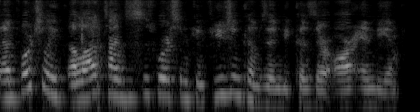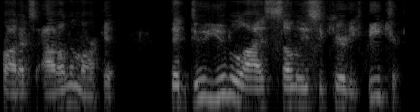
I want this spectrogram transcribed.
unfortunately a lot of times this is where some confusion comes in because there are MDM products out on the market that do utilize some of these security features.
